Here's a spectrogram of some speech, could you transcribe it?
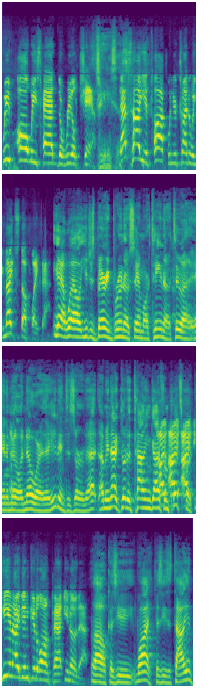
We've always had the real champ. Jesus. That's how you talk when you're trying to ignite stuff like that. Yeah, well, you just buried Bruno Sammartino too uh, in the middle of nowhere. He didn't deserve that. I mean, that good Italian guy from I, I, Pittsburgh. I, he and I didn't get along, Pat. You know that. oh, because he why? Because he's Italian.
